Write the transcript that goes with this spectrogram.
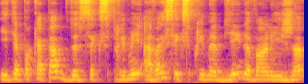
Il n'était pas capable de s'exprimer. Avant, il s'exprimait bien devant les gens.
